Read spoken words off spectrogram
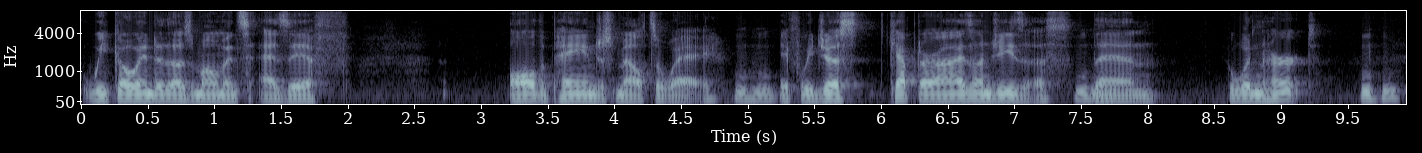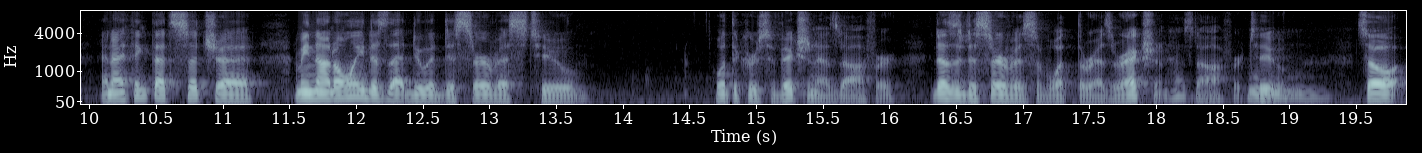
we go into those moments as if all the pain just melts away. Mm-hmm. If we just kept our eyes on Jesus, mm-hmm. then it wouldn't hurt. And I think that's such a, I mean, not only does that do a disservice to what the crucifixion has to offer, it does a disservice of what the resurrection has to offer too. So,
